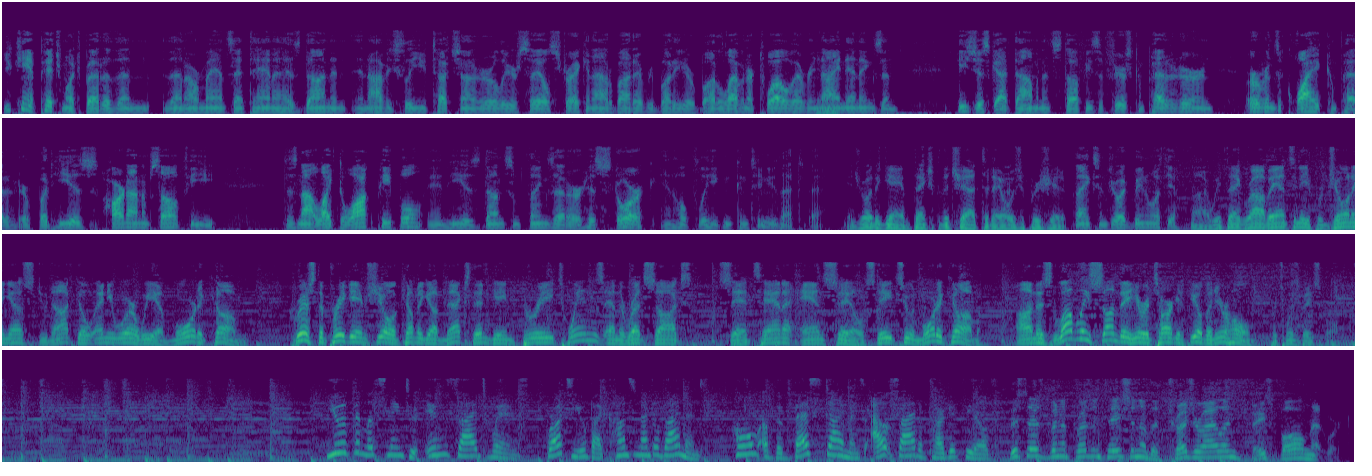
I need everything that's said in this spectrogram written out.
you can't pitch much better than than our man Santana has done, and, and obviously you touched on it earlier. Sales striking out about everybody, or about 11 or 12 every yeah. nine innings, and he's just got dominant stuff. He's a fierce competitor, and Ervin's a quiet competitor, but he is hard on himself. He does not like to walk people, and he has done some things that are historic, and hopefully he can continue that today. Enjoy the game. Thanks for the chat today. Always appreciate it. Thanks. Enjoyed being with you. All right. We thank Rob Antony for joining us. Do not go anywhere. We have more to come. Chris, the pregame show coming up next. Then game three, Twins and the Red Sox, Santana and Sale. Stay tuned. More to come on this lovely Sunday here at Target Field and your home for Twins baseball. You have been listening to Inside Twins, brought to you by Continental Diamonds, home of the best diamonds outside of Target Field. This has been a presentation of the Treasure Island Baseball Network.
